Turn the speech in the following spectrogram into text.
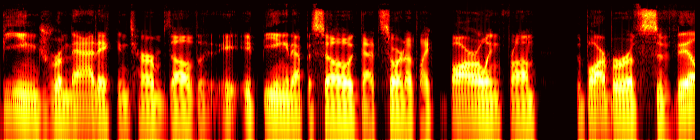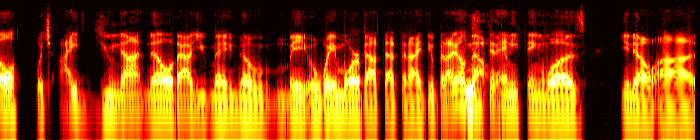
being dramatic in terms of it, being an episode that's sort of like borrowing from the Barber of Seville, which I do not know about. You may know way more about that than I do, but I don't No. think that anything was, you know, uh,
